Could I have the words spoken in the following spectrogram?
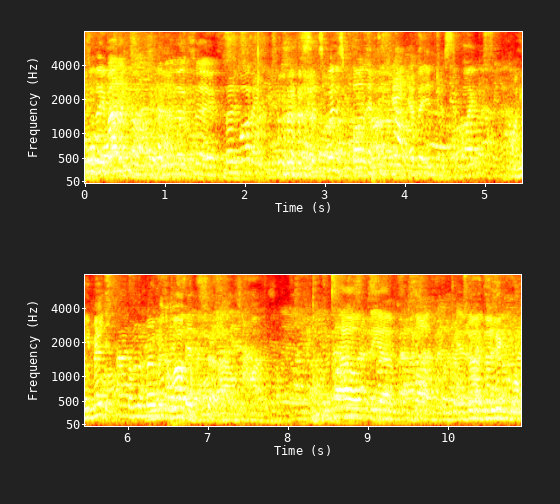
So they ban a and then say. Since when is Plant FTK ever interesting? Well, he made it from the moment I said so. Without the um, plot. The, the link one.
